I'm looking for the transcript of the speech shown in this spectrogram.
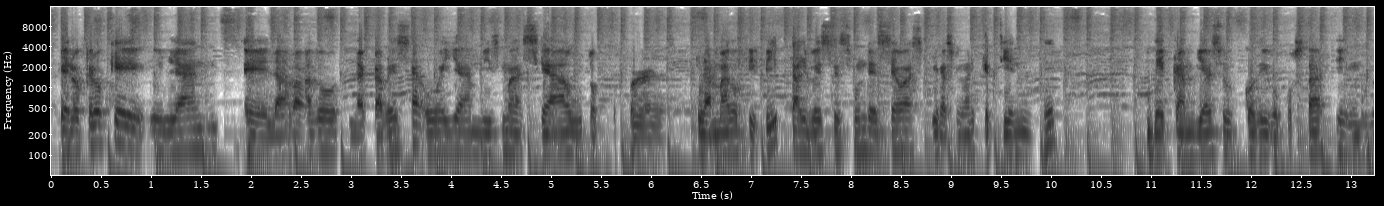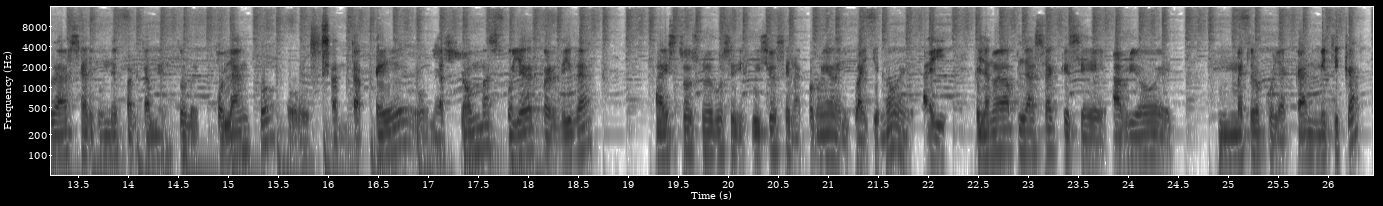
Pero creo que le han eh, lavado la cabeza o ella misma se ha autoclamado fifi. Tal vez es un deseo aspiracional que tiene de cambiar su código postal y mudarse a algún departamento de Polanco o Santa Fe o Las Lomas o ya de perdida a estos nuevos edificios en la colonia del Valle, ¿no? Ahí, en la nueva plaza que se abrió en Metro Coyacán, Mítica,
